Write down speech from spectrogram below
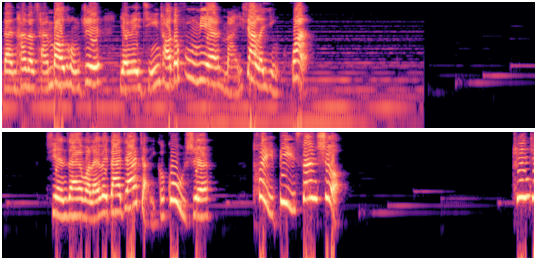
但他的残暴统治也为秦朝的覆灭埋下了隐。患。现在我来为大家讲一个故事：退避三舍。春秋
